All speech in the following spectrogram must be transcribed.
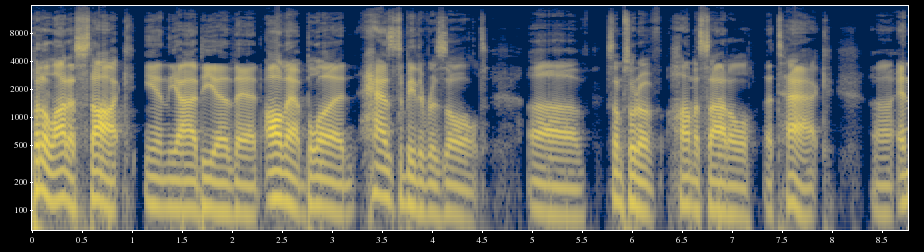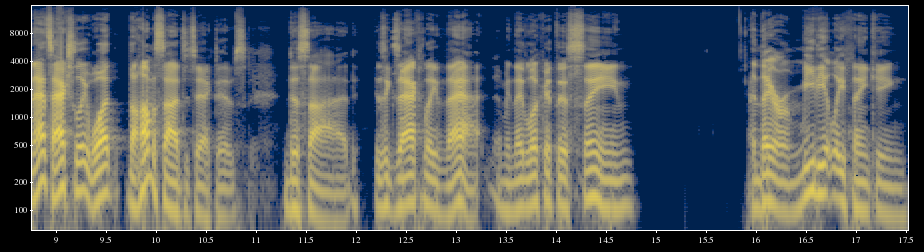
put a lot of stock in the idea that all that blood has to be the result of some sort of homicidal attack. Uh, and that's actually what the homicide detectives decide is exactly that. I mean, they look at this scene and they are immediately thinking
